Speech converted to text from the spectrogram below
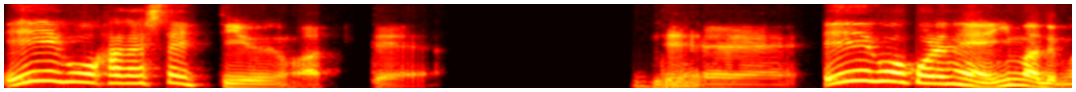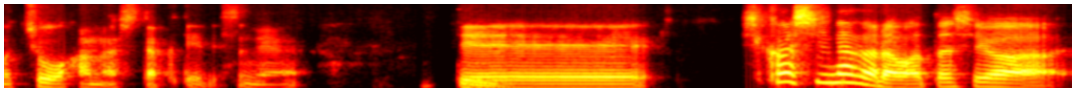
英語を話したいっていうのがあって、で、英語はこれね、今でも超話したくてですね。で、しかしながら私は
